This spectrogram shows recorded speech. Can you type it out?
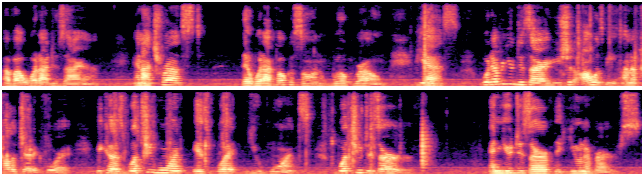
about what I desire. And I trust that what I focus on will grow. Yes, whatever you desire, you should always be unapologetic for it. Because what you want is what you want. What you deserve. And you deserve the universe.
